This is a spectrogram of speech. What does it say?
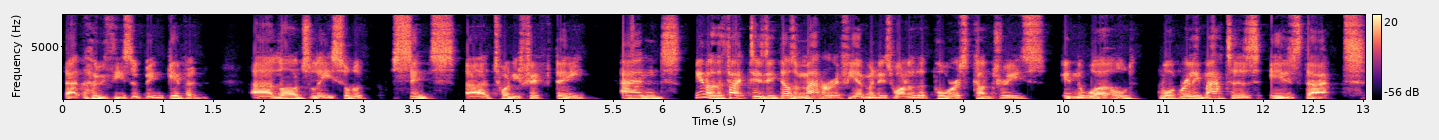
that the Houthis have been given, uh, largely sort of since uh, 2015. And, you know, the fact is, it doesn't matter if Yemen is one of the poorest countries in the world. What really matters is that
